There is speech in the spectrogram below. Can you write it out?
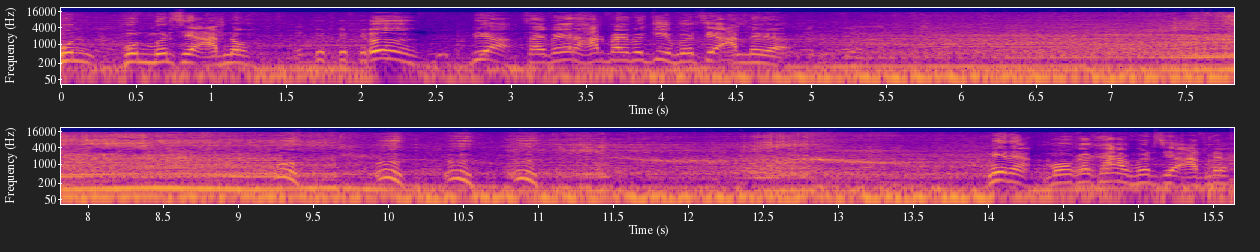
หุ่นหุ่นเหมือนเสียอันเนาะเออเนี่ยใส่แมสหันไปเมื่อกี้เหมือนเสียอันเลยอะอื้ออื้ออื้ออื้อเนี่ยเนี่ยมองข้างๆเหมือนเสียอันนะ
